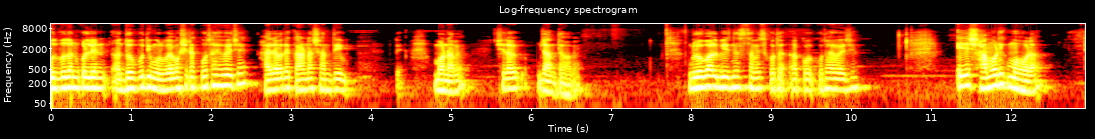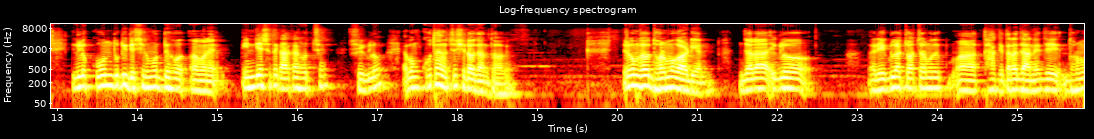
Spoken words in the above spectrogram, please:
উদ্বোধন করলেন দ্রৌপদী মুর্মু এবং সেটা কোথায় হয়েছে? হায়দ্রাবাদের কারনা শান্তি বনামে, সেটাও জানতে হবে। গ্লোবাল বিজনেস সামিট কোথায় কোথায় হয়েছে? এই যে সামরিক মহড়া, এগুলো কোন দুটি দেশের মধ্যে মানে ইন্ডিয়ার সাথে কার কার হচ্ছে সেগুলো এবং কোথায় হচ্ছে সেটাও জানতে হবে। যেরকম ধরো ধর্ম গার্ডিয়ান যারা এগুলো রেগুলার চর্চার মধ্যে থাকে, তারা জানে যে ধর্ম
